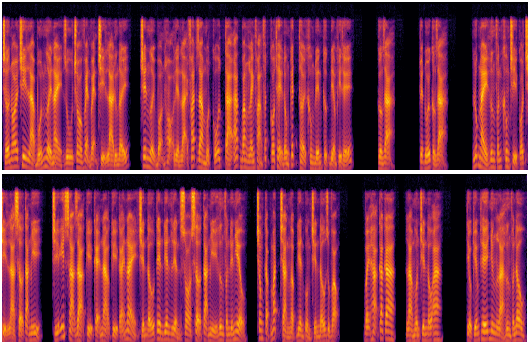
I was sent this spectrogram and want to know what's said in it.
Chớ nói chi là bốn người này dù cho vẹn vẹn chỉ là đứng đấy, trên người bọn họ liền lại phát ra một cỗ tà ác băng lãnh phảng phất có thể đông kết thời không đến cực điểm khí thế. Cường giả. Tuyệt đối cường giả lúc này hưng phấn không chỉ có chỉ là sợ tạ nghi, chí ít xạ dạ kỳ kệ nào kỳ cái này chiến đấu tên điên liền so sợ tạ nghi hưng phấn đến nhiều, trong cặp mắt tràn ngập điên cuồng chiến đấu dục vọng. Vậy hạ ca ca, là muốn chiến đấu a? Tiểu kiếm thế nhưng là hưng phấn đâu.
